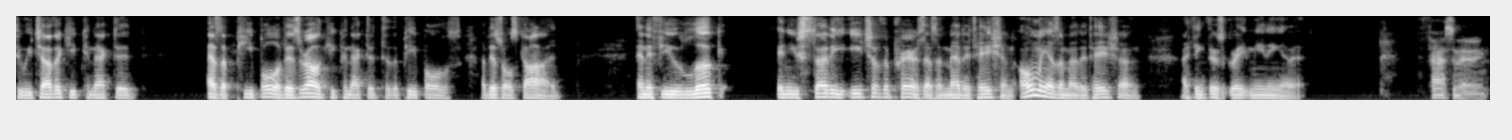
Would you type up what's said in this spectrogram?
to each other, keep connected as a people of Israel, and keep connected to the peoples of Israel's God. And if you look and you study each of the prayers as a meditation, only as a meditation, I think there's great meaning in it. Fascinating.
